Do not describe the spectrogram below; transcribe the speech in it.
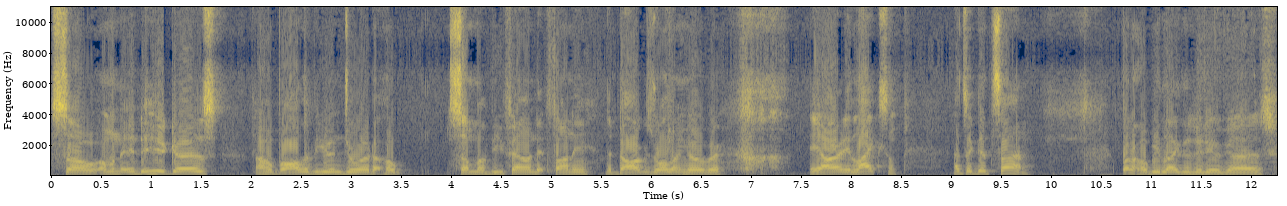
So I'm gonna end it here, guys. I hope all of you enjoyed. I hope some of you found it funny. The dog's rolling over. he already likes them. That's a good sign. But I hope you like this video, guys.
